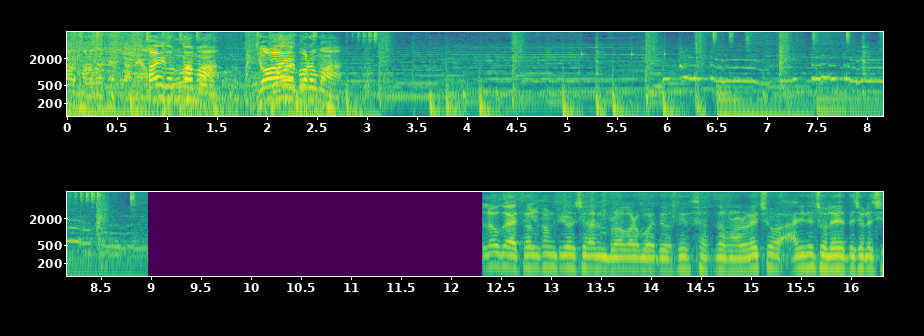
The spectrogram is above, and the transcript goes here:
মার ভালোবাসার টানে। জয় গঙ্গা মা জয় বড় মা। Hello guys welcome to your channel blogger boy দিবসের সাথে তোমরা রয়েছো। আজকে চলে যেতে চলেছি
